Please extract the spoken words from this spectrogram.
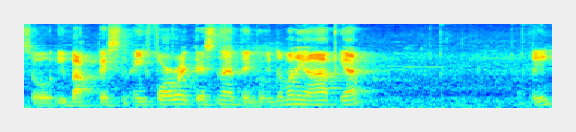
So, i-back test, i-forward test natin. Kung ito man yung aakyat. Okay?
